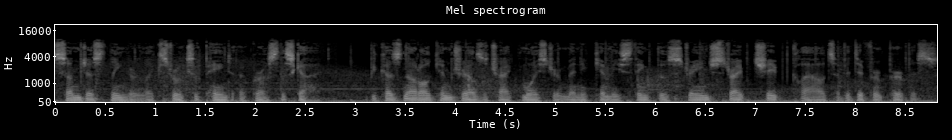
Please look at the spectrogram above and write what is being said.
Some just linger like strokes of paint across the sky. Because not all chemtrails attract moisture, many chemies think those strange striped shaped clouds have a different purpose.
